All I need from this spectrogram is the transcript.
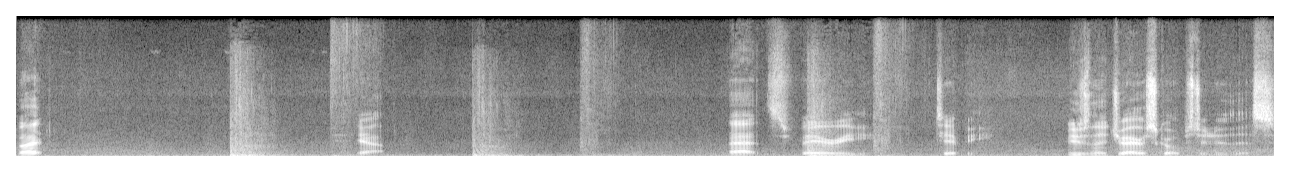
But yeah. That's very tippy. Using the gyroscopes to do this.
